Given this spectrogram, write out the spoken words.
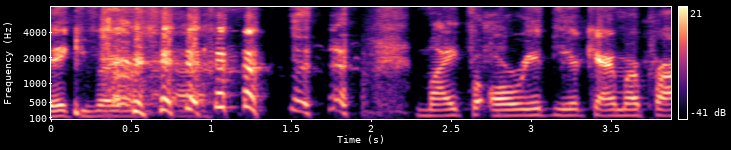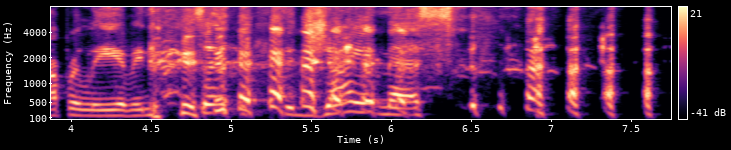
Thank you very much, uh, Mike, for orienting your camera properly. I mean, it's a, it's a giant mess.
